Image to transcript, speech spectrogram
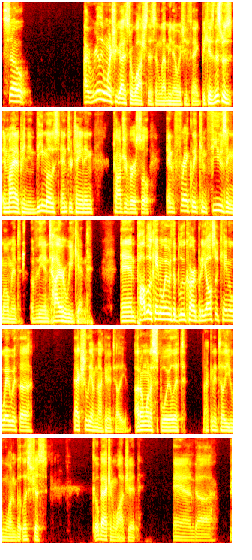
So I really want you guys to watch this and let me know what you think because this was, in my opinion, the most entertaining, controversial, and frankly confusing moment of the entire weekend. And Pablo came away with a blue card, but he also came away with a. Actually, I'm not going to tell you. I don't want to spoil it. not going to tell you who won, but let's just go back and watch it. And uh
